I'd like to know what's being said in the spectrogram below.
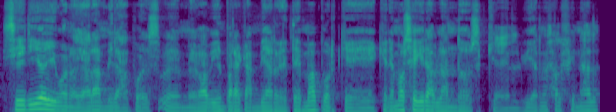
Sirio y bueno, y ahora mira, pues eh, me va bien para cambiar de tema porque queremos seguir hablando, es que el viernes al final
